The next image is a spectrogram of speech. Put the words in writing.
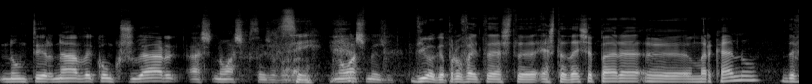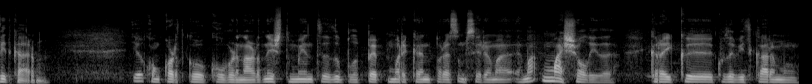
não ter nada com que jogar, acho, não acho que seja verdade. Sim. Não acho mesmo. Diogo, aproveita esta, esta deixa para uh, Marcano, David Carmo. Eu concordo com, com, o Bernardo. Neste momento, a dupla Pepe Marcano parece-me ser a, a, a, mais sólida. Creio que, que, o David Carmo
